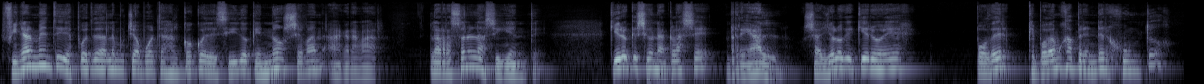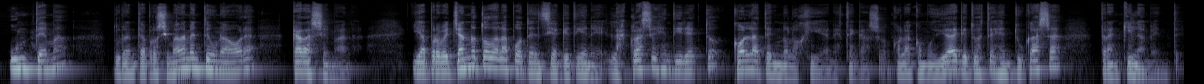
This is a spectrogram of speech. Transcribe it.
Finalmente, y después de darle muchas vueltas al coco, he decidido que no se van a grabar. La razón es la siguiente. Quiero que sea una clase real. O sea, yo lo que quiero es poder que podamos aprender juntos un tema durante aproximadamente una hora cada semana y aprovechando toda la potencia que tiene las clases en directo con la tecnología en este caso, con la comodidad de que tú estés en tu casa tranquilamente.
